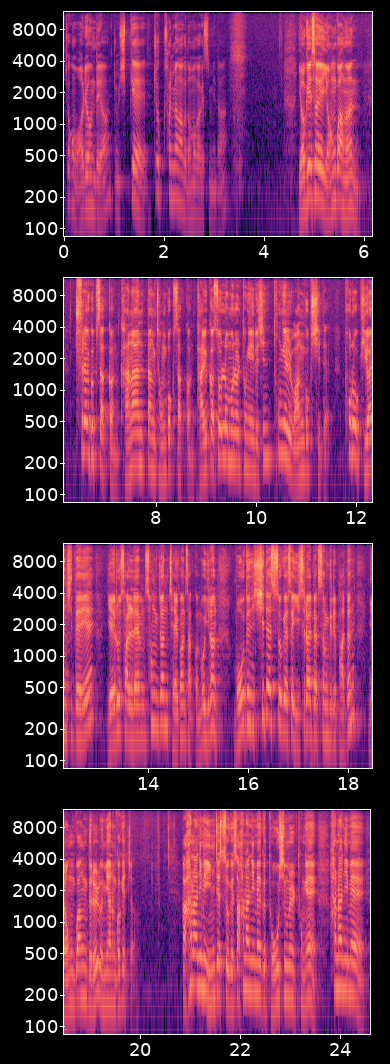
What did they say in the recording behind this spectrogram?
조금 어려운데요, 좀 쉽게 쭉 설명하고 넘어가겠습니다. 여기서의 영광은 출애굽 사건, 가나안 땅 정복 사건, 다윗과 솔로몬을 통해 이르신 통일 왕국 시대, 포로 귀환 시대의 예루살렘 성전 재건 사건, 뭐 이런 모든 시대 속에서 이스라엘 백성들이 받은 영광들을 의미하는 거겠죠. 하나님의 임재 속에서 하나님의 그 도우심을 통해 하나님의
